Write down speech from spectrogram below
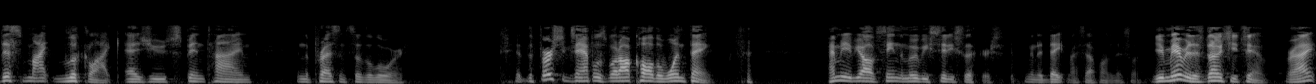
this might look like as you spend time in the presence of the Lord. The first example is what I'll call the one thing. How many of y'all have seen the movie City Slickers? I'm going to date myself on this one. You remember this, don't you, Tim? Right?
